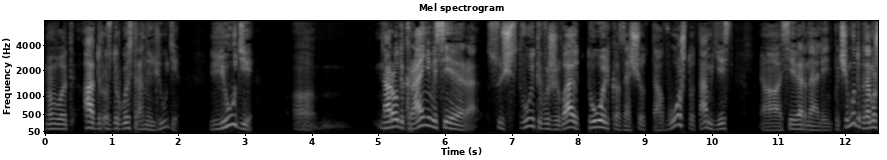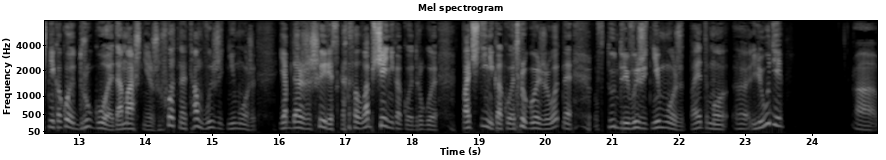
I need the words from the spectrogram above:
вот, а с другой стороны люди, люди, э, народы Крайнего Севера существуют и выживают только за счет того, что там есть а, северный олень. Почему-то, потому что никакое другое домашнее животное там выжить не может. Я бы даже шире сказал, вообще никакое другое, почти никакое другое животное в тундре выжить не может. Поэтому э, люди, э,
